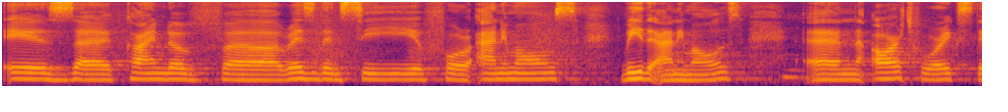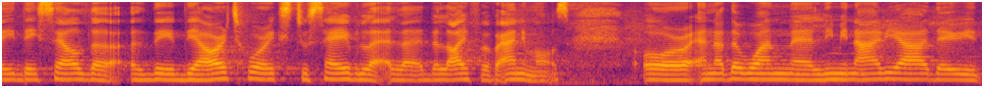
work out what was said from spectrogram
is a kind of uh, residency for animals, with animals, and artworks. They, they sell the, the, the artworks to save la, la, the life of animals. Or another one, uh, Liminaria, they,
